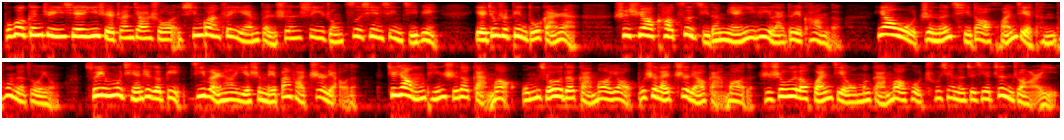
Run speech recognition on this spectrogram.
不过，根据一些医学专家说，新冠肺炎本身是一种自限性疾病，也就是病毒感染是需要靠自己的免疫力来对抗的，药物只能起到缓解疼痛的作用。所以，目前这个病基本上也是没办法治疗的。就像我们平时的感冒，我们所有的感冒药不是来治疗感冒的，只是为了缓解我们感冒后出现的这些症状而已。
